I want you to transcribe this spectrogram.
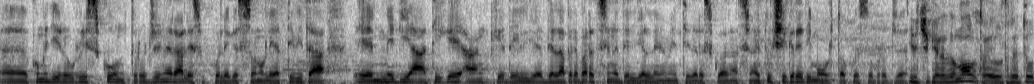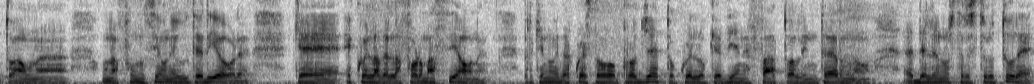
eh, dire, un riscontro generale su quelle che sono le attività eh, mediatiche anche degli, della preparazione degli allenamenti delle squadre nazionali. Tu ci credi molto a questo progetto? Io ci credo molto e oltretutto ha una, una funzione ulteriore che è quella della formazione, perché noi da questo progetto quello che viene fatto all'interno eh, delle nostre strutture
